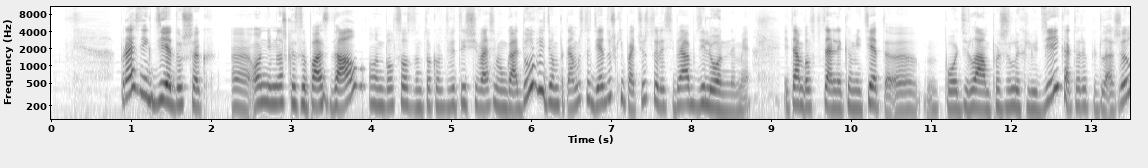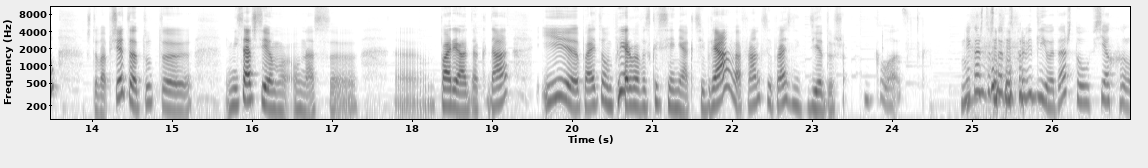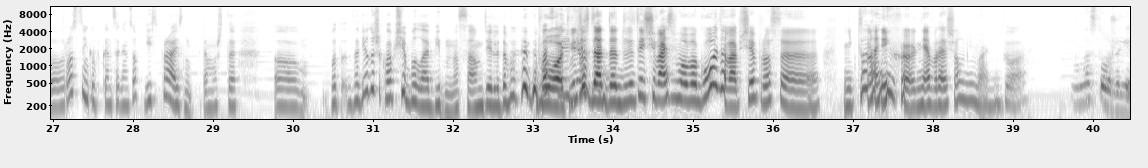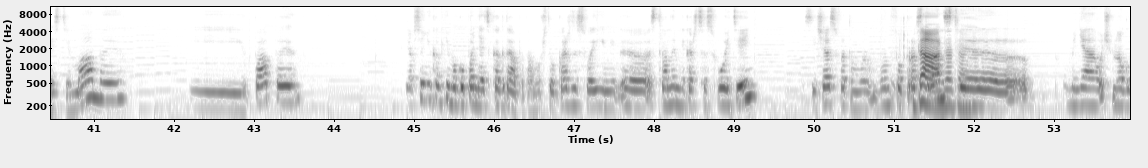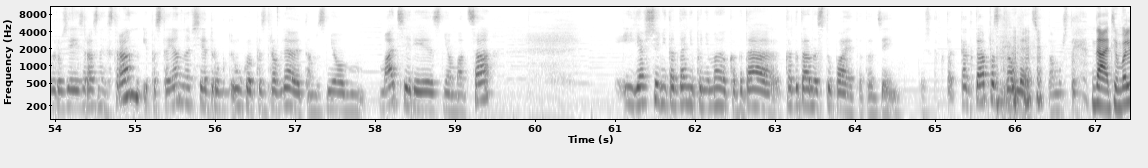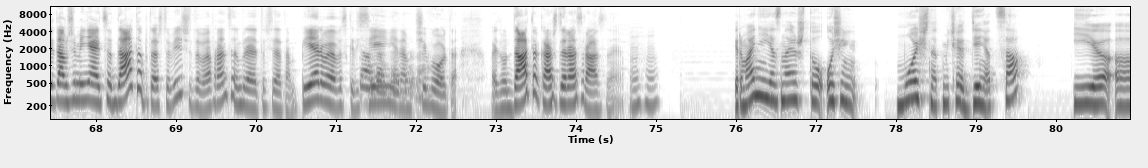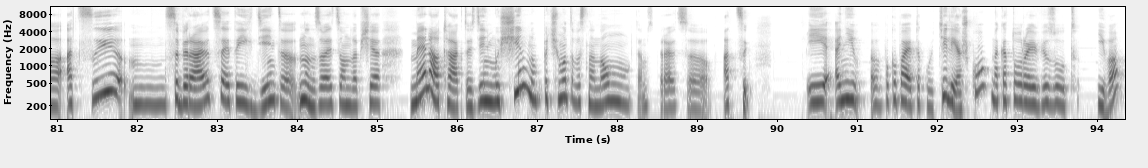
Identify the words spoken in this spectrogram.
Праздник дедушек Э, он немножко запоздал, он был создан только в 2008 году, видимо, потому что дедушки почувствовали себя обделенными. И там был специальный комитет э, по делам пожилых людей, который предложил, что вообще-то тут э, не совсем у нас порядок, да, и поэтому первое воскресенье октября во Франции праздник дедушек. Класс. Мне кажется, что это справедливо, да, что у всех родственников, в конце концов, есть праздник, потому что вот за дедушек вообще было обидно, на самом деле. До, до вот, видишь, до, до 2008 года вообще просто никто на них э, не обращал внимания. Да. У нас тоже есть и мамы, и папы. Я все никак не могу понять, когда, потому что у каждой своей э, страны, мне кажется, свой день. Сейчас в этом в инфопространстве да, да, да. у меня очень много друзей из разных стран, и постоянно все друг друга поздравляют там с днем матери, с днем отца и я все никогда не понимаю, когда, когда наступает этот день. То есть когда, когда поздравлять, потому что... Да, тем более там же меняется дата, потому что, видишь, это во Франции, например, это всегда там первое воскресенье, там чего-то. Поэтому дата каждый раз разная. В Германии я знаю, что очень мощно отмечают День Отца, и э, отцы собираются, это их день, то, ну, называется он вообще Männertag, то есть День мужчин, но почему-то в основном там собираются отцы. И они э, покупают такую тележку, на которой везут пиво,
